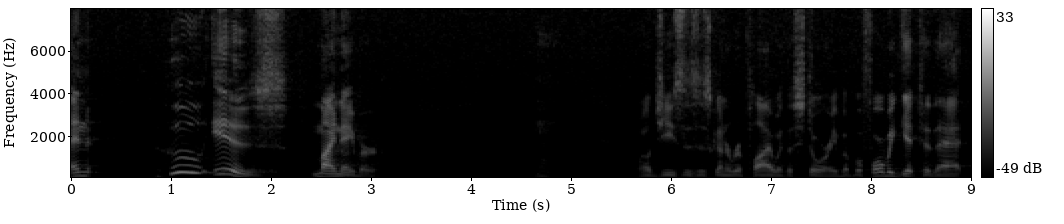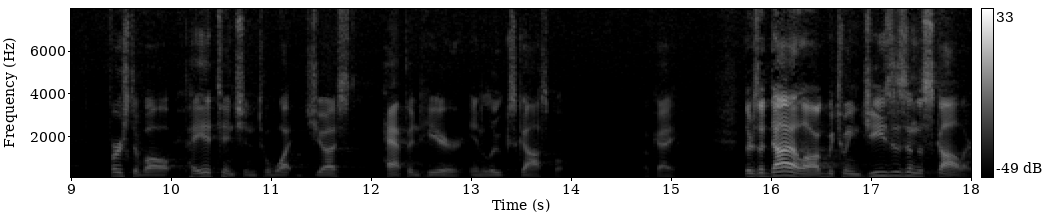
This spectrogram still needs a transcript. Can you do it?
And who is my neighbor? Hmm. Well, Jesus is going to reply with a story. But before we get to that, first of all, pay attention to what just happened here in Luke's gospel. Okay? There's a dialogue between Jesus and the scholar.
